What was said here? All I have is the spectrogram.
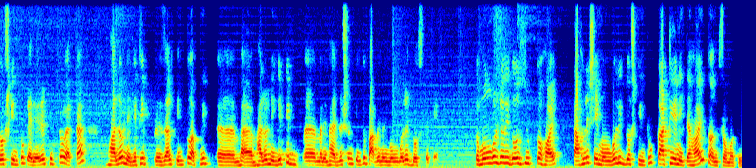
দোষ কিন্তু ক্যারিয়ারের ক্ষেত্রেও একটা ভালো নেগেটিভ রেজাল্ট কিন্তু আপনি ভালো নেগেটিভ মানে ভাইব্রেশন কিন্তু পাবেন ওই মঙ্গলের দোষ থেকে। তো মঙ্গল যদি দোষযুক্ত হয়, তাহলে সেই মঙ্গলিক দোষ কিন্তু কাটিয়ে নিতে হয় তন্ত্রমতে।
